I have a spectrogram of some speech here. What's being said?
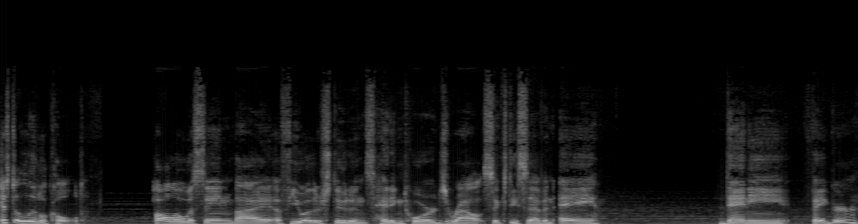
Just a little cold. Paula was seen by a few other students heading towards Route 67A. Danny Fager,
